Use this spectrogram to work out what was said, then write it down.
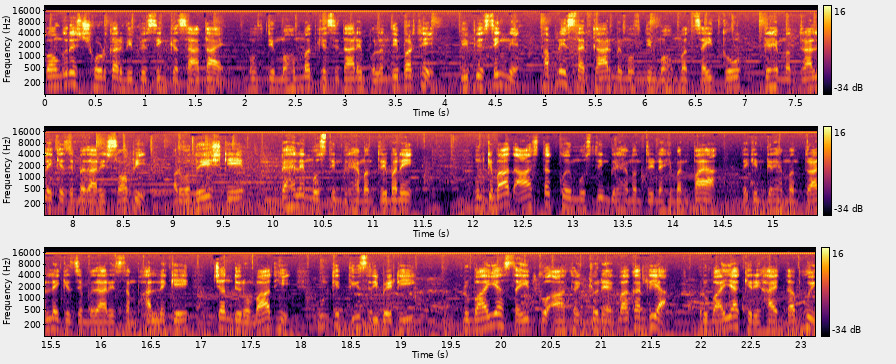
कांग्रेस छोड़कर वीपी सिंह के साथ आए। मुफ्ती मोहम्मद के सितारे बुलंदी पर थे। वीपी सिंह ने अपनी सरकार में मुफ्ती मोहम्मद सईद को गृह मंत्रालय की ज़िम्मेदारी सौंपी और वो देश के पहले मुस्लिम गृह मंत्री बने। उनके बाद आज तक कोई मुस्लिम गृह मंत्री नहीं बन पाया, लेकिन गृह मंत्रालय की ज़िम्मेदारी संभालने के चंद दिनों बाद ही उनकी तीसरी बेटी रुबाइया सईद को आतंकियों ने अगवा कर लिया रुबाइया की रिहाई तब हुई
